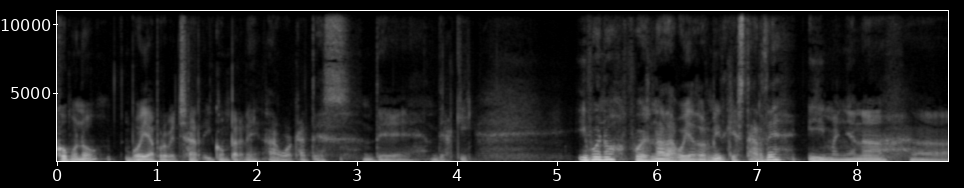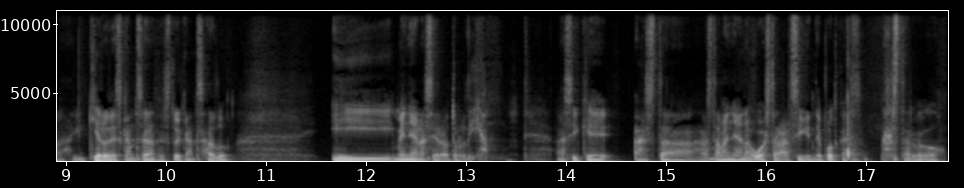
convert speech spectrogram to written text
como no, voy a aprovechar y compraré aguacates de, de aquí. Y bueno, pues nada, voy a dormir, que es tarde, y mañana uh, quiero descansar, estoy cansado, y mañana será otro día. Así que hasta, hasta mañana o hasta el siguiente podcast. Hasta luego.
